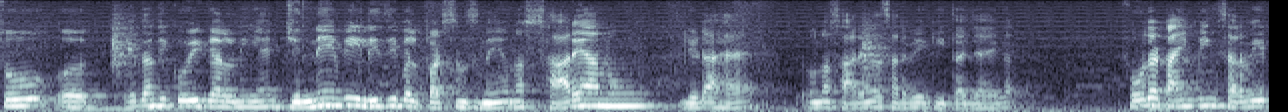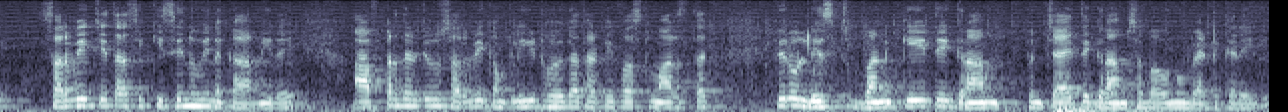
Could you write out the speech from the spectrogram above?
ਸੋ ਇਦਾਂ ਦੀ ਕੋਈ ਗੱਲ ਨਹੀਂ ਹੈ। ਜਿੰਨੇ ਵੀ ਐਲੀਜੀਬਲ ਪਰਸਨਸ ਨੇ ਉਹਨਾਂ ਸਾਰਿਆਂ ਨੂੰ ਜਿਹੜਾ ਹੈ ਉਹਨਾਂ ਸਾਰਿਆਂ ਦਾ ਸਰਵੇ ਕੀਤਾ ਜਾਏਗਾ। For the time being survey survey 'ਚ ਤਾਂ ਅਸੀਂ ਕਿਸੇ ਨੂੰ ਵੀ ਨਕਾਰ ਨਹੀਂ ਰਹੇ। ਆਫਟਰ ਦੈਟ ਜਦੋਂ ਸਰਵੇ ਕੰਪਲੀਟ ਹੋਏਗਾ 31 ਮਾਰਚ ਤੱਕ ਫਿਰ ਉਹ ਲਿਸਟ ਬਣ ਕੇ ਤੇ ਗ੍ਰਾਮ ਪੰਚਾਇਤ ਤੇ ਗ੍ਰਾਮ ਸਭਾ ਉਹਨੂੰ ਵੈਟ ਕਰੇਗੀ।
